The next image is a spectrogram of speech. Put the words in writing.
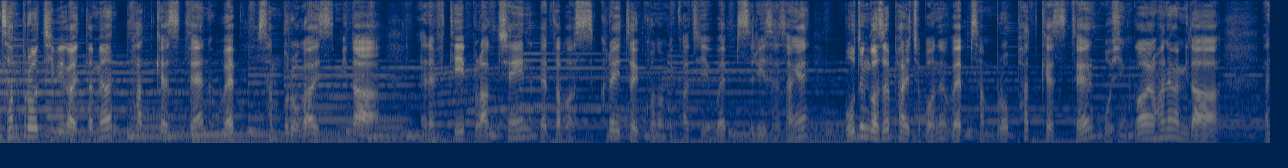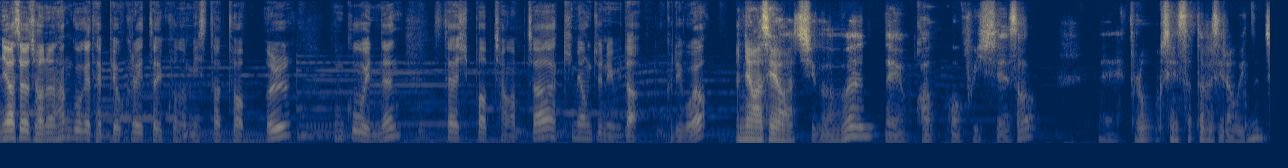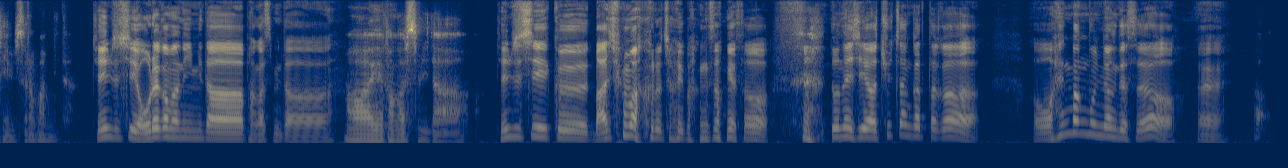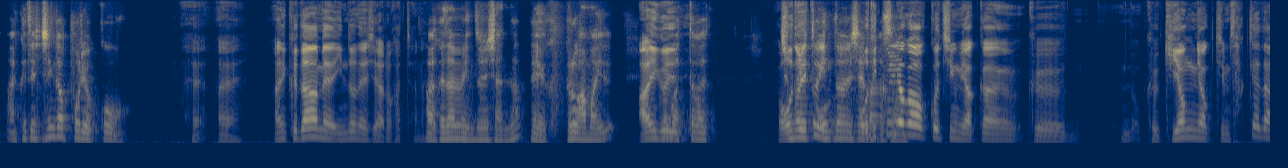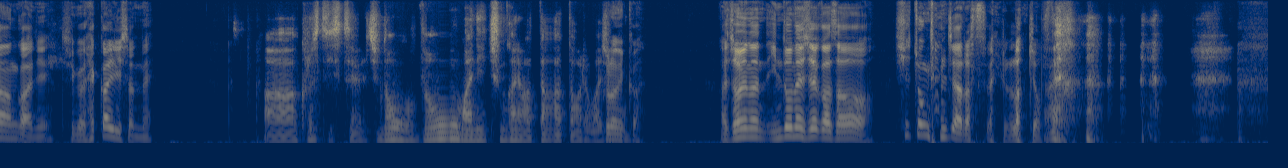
FM 3프로 TV가 있다면 팟캐스트엔 웹 3프로가 있습니다. NFT, 블록체인, 메타버스, creator economy까지 웹3 세상의 모든 것을 파헤쳐보는 웹 3프로 팟캐스트에 오신 걸 환영합니다. 안녕하세요. 저는 한국의 대표 creator economy 스타트업을 꿈꾸고 있는 스태시법 창업자 김영준입니다. 그리고요. 안녕하세요. 지금은 네, 과거 VC에서 네, 블록체인 스타트업에서 일하고 있는 제임스라고 합니다. 제임스 씨 오래간만입니다. 반갑습니다. 아, 예, 반갑습니다. 제임스 씨 그 마지막으로 저희 방송에서 인도네시아 출장 갔다가 어, 행방불명 됐어요. 예. 아, 아, 그때 싱가포르였고, 예, 예. 아니 그 다음에 인도네시아로 갔잖아. 아, 그 다음에 인도네시아였나? 네, 그- 그러고 아마 아 이거 그러고 갔다가 중간에 또 인도네시아 어 디 가서 끌려가갖고 지금 약간 그, 그 기억력 지금 삭제당한 거 아니에요? 지금 헷갈리셨네. 아, 그럴 수도 있어요. 지금 너무 너무 많이 중간에 왔다 갔다 그래가지고. 그러니까. 아 저희는 인도네시아 가서 실종된 줄 알았어요. 연락이 없어.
